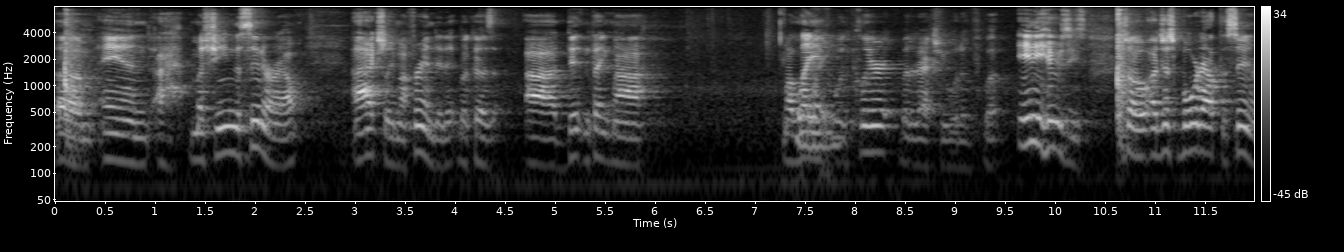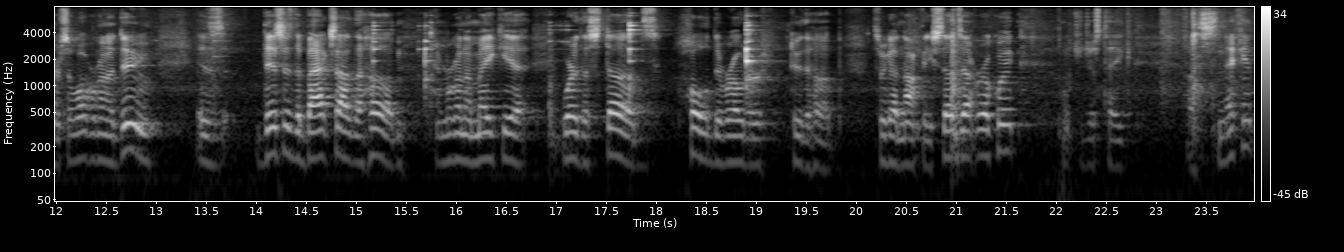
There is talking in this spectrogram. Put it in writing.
Um, and I machined the center out. I actually, my friend did it because I didn't think my my lathe would clear it, but it actually would have. But any hoosies. So I just bored out the center. So what we're gonna do is this is the back side of the hub and we're gonna make it where the studs hold the rotor to the hub. So we gotta knock these studs out real quick, which will just take a second.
